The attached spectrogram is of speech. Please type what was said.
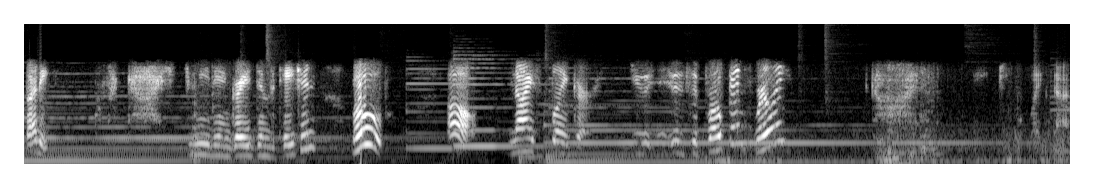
buddy. You need an engraved invitation? Move! Oh, nice blinker. You is it broken? Really? God, people like that.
